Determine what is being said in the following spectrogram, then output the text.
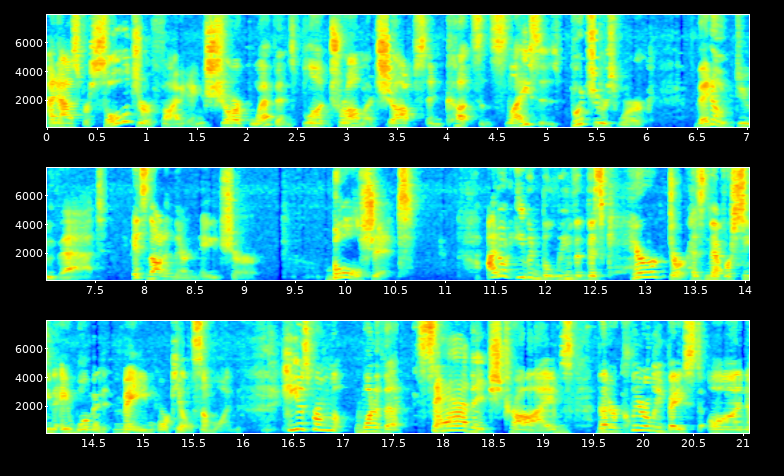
And as for soldier fighting, sharp weapons, blunt trauma, chops and cuts and slices, butcher's work, they don't do that. It's not in their nature. Bullshit! I don't even believe that this character has never seen a woman maim or kill someone. He is from one of the savage tribes that are clearly based on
